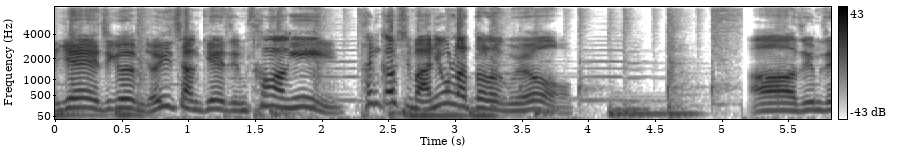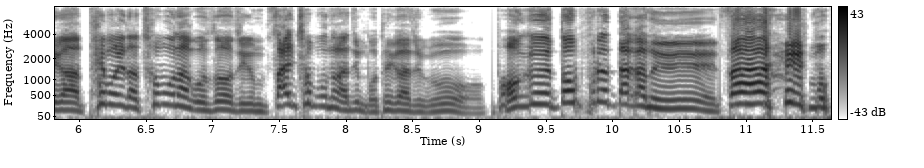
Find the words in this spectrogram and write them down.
이게 지금 여의치 않게 지금 상황이 템값이 많이 올랐더라고요 아 지금 제가 템을 다 처분하고서 지금 쌀 처분을 아직 못해가지고 버그 또 뿌렸다가는 쌀을 못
